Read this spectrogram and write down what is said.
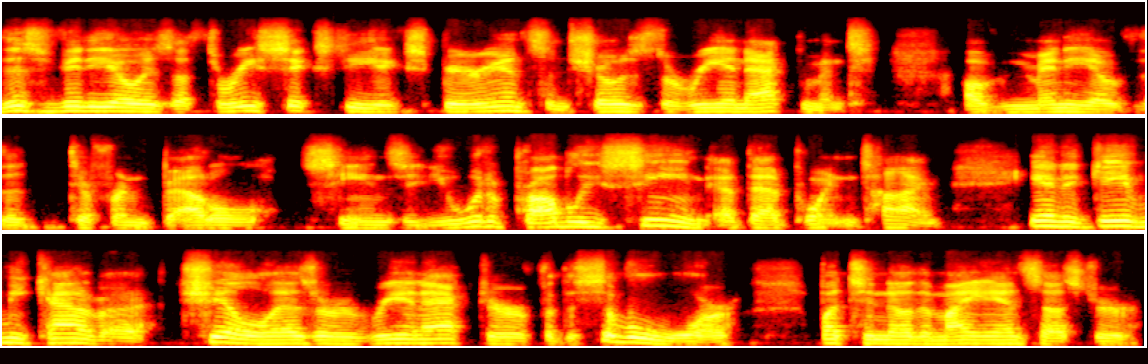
This video is a 360 experience and shows the reenactment of many of the different battle scenes that you would have probably seen at that point in time. And it gave me kind of a chill as a reenactor for the Civil War, but to know that my ancestor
